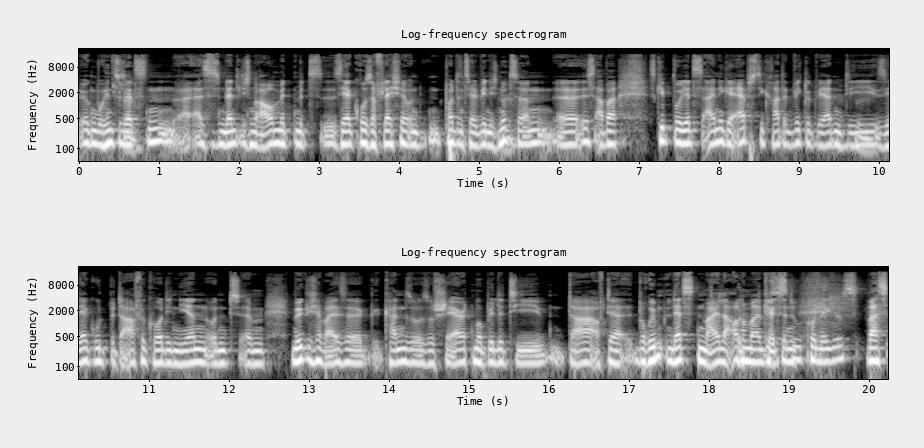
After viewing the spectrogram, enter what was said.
irgendwo hinzusetzen, ja. als es im ländlichen Raum mit mit sehr großer Fläche und potenziell wenig Nutzern äh, ist. Aber es gibt wohl jetzt einige Apps, die gerade entwickelt werden, die mhm. sehr gut Bedarfe koordinieren und ähm, möglicherweise kann so so Shared Mobility da auf der berühmten letzten Meile auch nochmal ein bisschen. Du? Was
